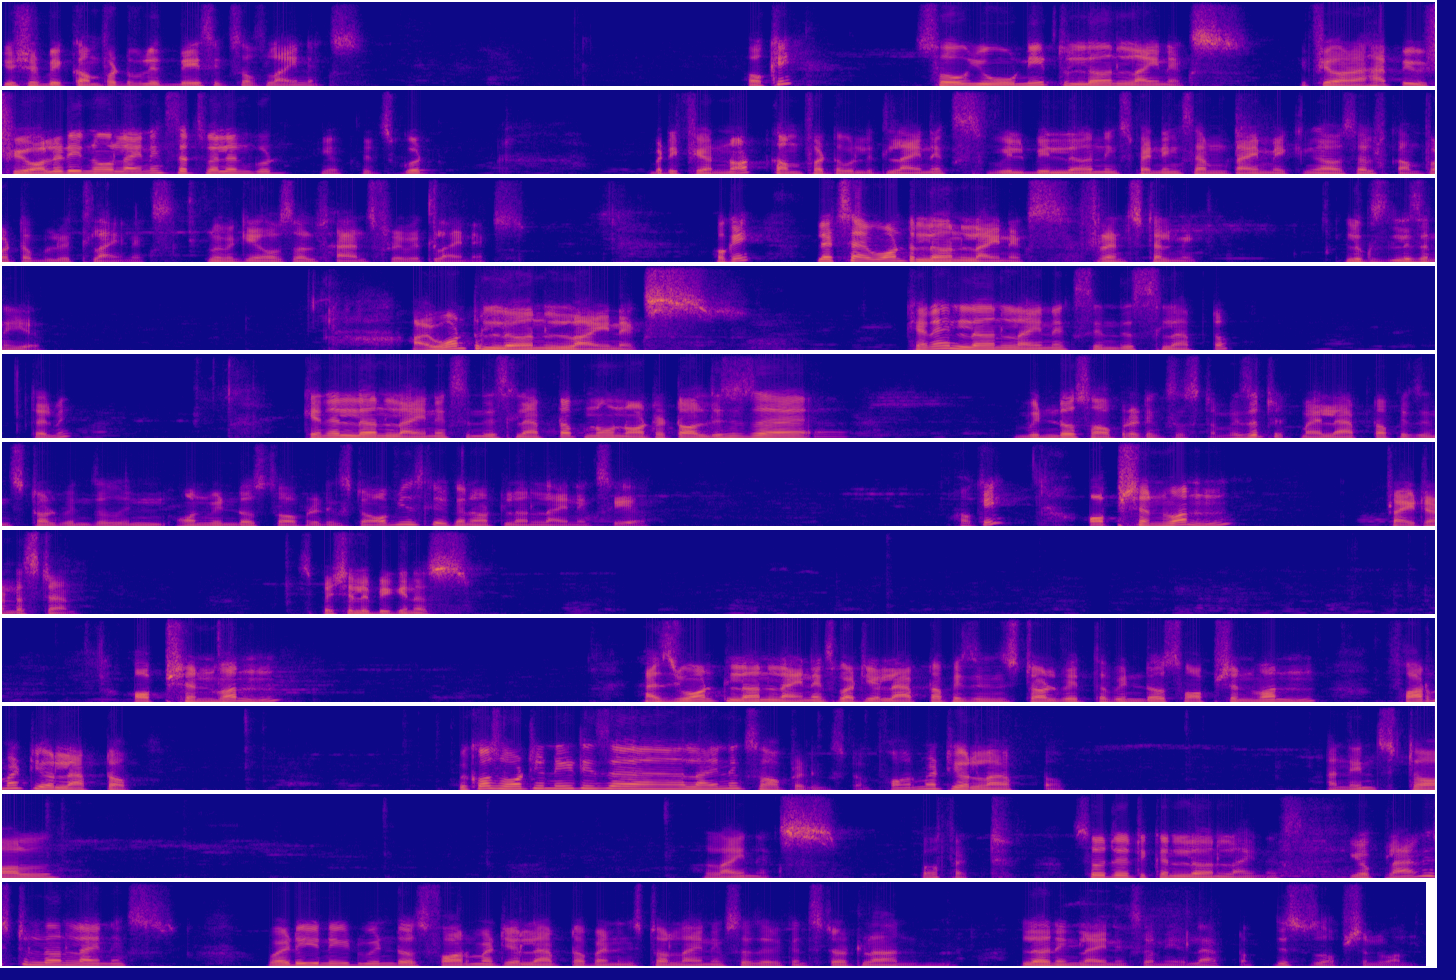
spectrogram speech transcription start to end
You should be comfortable with basics of Linux. Okay, so you need to learn Linux. If you are happy, if you already know Linux, that's well and good. Yeah, it's good. But if you're not comfortable with Linux, we'll be learning, spending some time making ourselves comfortable with Linux, making ourselves hands-free with Linux. Okay, let's say I want to learn Linux. Friends, tell me. Looks, listen here. I want to learn Linux. Can I learn Linux in this laptop? Tell me. Can I learn Linux in this laptop? No, not at all. This is a Windows operating system, isn't it? My laptop is installed Windows in, on Windows operating system. Obviously, you cannot learn Linux here. Okay. Option one, try to understand, especially beginners. Option one, as you want to learn Linux, but your laptop is installed with the Windows. Option one, format your laptop. Because what you need is a Linux operating system. Format your laptop and install Linux. Perfect. So that you can learn Linux. Your plan is to learn Linux. Why do you need Windows? Format your laptop and install Linux so that you can start learn, learning Linux on your laptop. This is option one.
